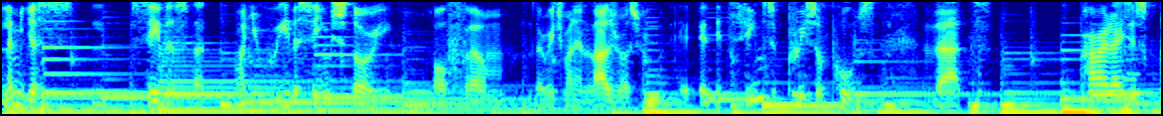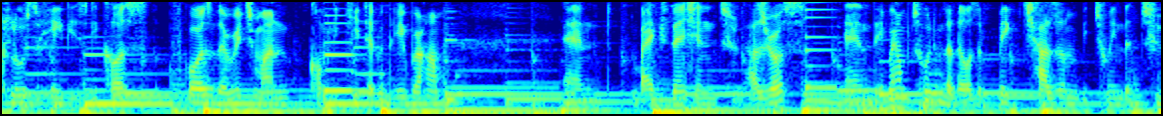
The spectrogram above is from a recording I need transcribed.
let me just say this that when you read the same story of um, the rich man and Lazarus, it, it seems to presuppose that paradise is close to Hades because, of course, the rich man communicated with Abraham and by extension to Lazarus. And Abraham told him that there was a big chasm between the two,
